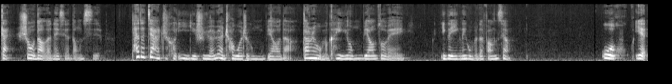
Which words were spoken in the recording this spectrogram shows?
感受到的那些东西，它的价值和意义是远远超过这个目标的。当然，我们可以用目标作为一个引领我们的方向。我也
